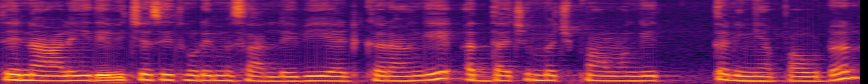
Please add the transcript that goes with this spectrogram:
ਤੇ ਨਾਲ ਇਹਦੇ ਵਿੱਚ ਅਸੀਂ ਥੋੜੇ ਮਸਾਲੇ ਵੀ ਐਡ ਕਰਾਂਗੇ। ਅੱਧਾ ਚਮਚ ਪਾਵਾਂਗੇ ਧਨੀਆ ਪਾਊਡਰ।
